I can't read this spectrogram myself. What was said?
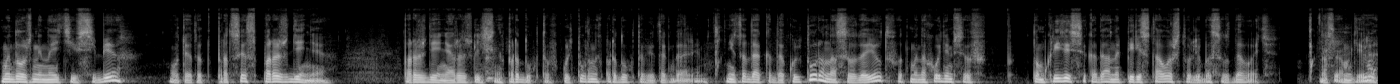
мы должны найти в себе вот этот процесс порождения порождения различных продуктов, культурных продуктов и так далее. Не тогда, когда культура нас создает, вот мы находимся в в том кризисе, когда она перестала что-либо создавать. На самом деле. Ну,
